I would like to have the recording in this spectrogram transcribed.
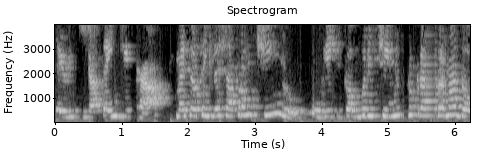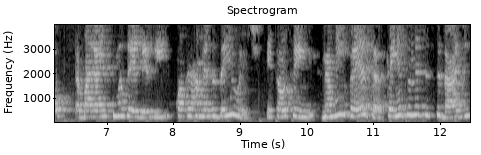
que a Unity já tem de cá, mas eu tenho que deixar prontinho o rig todo bonitinho para o programador trabalhar em cima dele ali com a ferramenta da Unity. Então, assim, na minha empresa tem essa necessidade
